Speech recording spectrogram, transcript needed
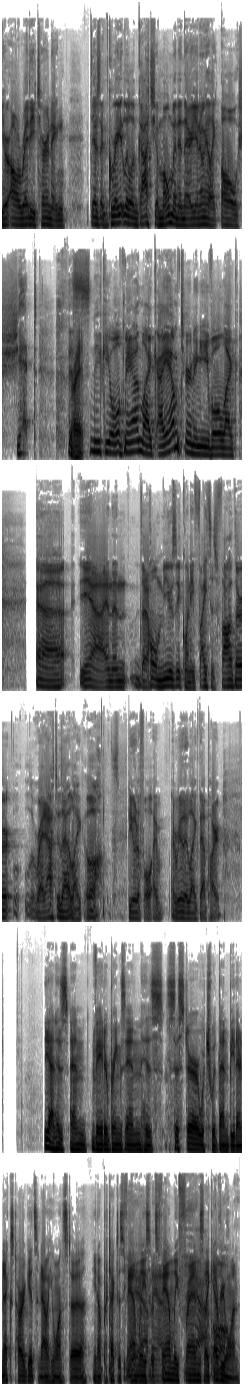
you're already turning there's a great little gotcha moment in there you know you're like oh shit this Right. sneaky old man like i am turning evil like uh yeah and then the whole music when he fights his father right after that like oh it's beautiful i i really like that part Yeah, and his and Vader brings in his sister, which would then be their next target. So now he wants to, you know, protect his family. Yeah, so it's family, friends, Yeah, like oh. everyone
